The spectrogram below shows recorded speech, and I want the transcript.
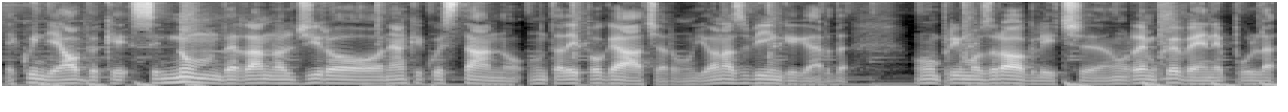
e quindi è ovvio che se non verranno al giro neanche quest'anno un Tadej Pogacar, un Jonas Vingegaard, un Primo Roglic, un Remco e Venepool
